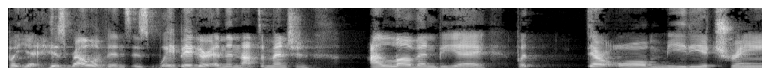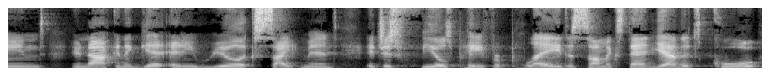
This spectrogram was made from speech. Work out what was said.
But yet his relevance is way bigger. And then not to mention, I love NBA, but they're all media trained. You're not going to get any real excitement. It just feels pay for play to some extent. Yeah, that's cool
